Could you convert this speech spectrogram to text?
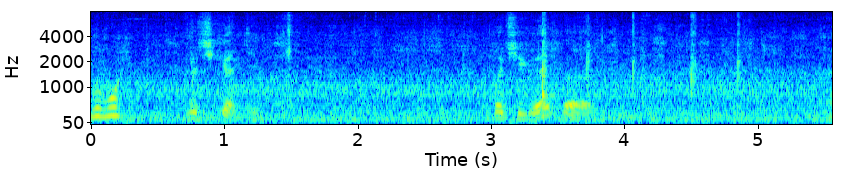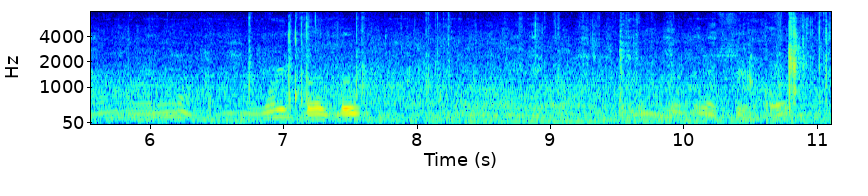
Good boy. What you got there? What you got, Bug? Work, Bug Boo. Look at that shirt, bud.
